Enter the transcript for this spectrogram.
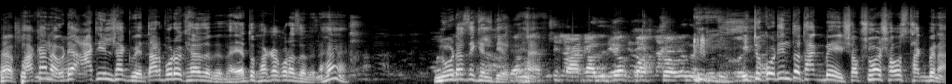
হ্যাঁ ফাঁকা না ওটা আটিল থাকবে। তারপরেও খেলা যাবে ভাই এত ফাঁকা করা যাবে না হ্যাঁ? নোট আছে খেলতে হবে হ্যাঁ। টাকা দিতে আর কষ্ট হবে না একটু কঠিন তো থাকবে সবসময় সহজ থাকবে না।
